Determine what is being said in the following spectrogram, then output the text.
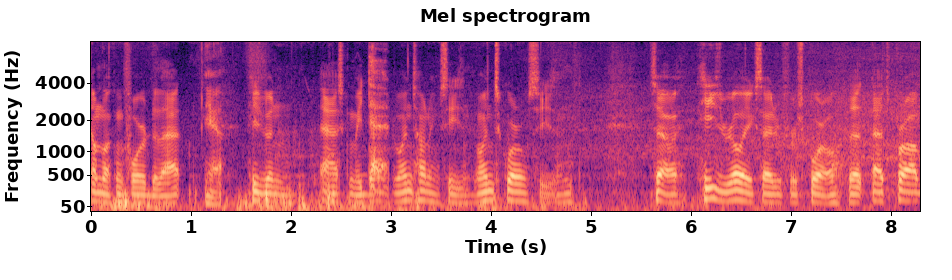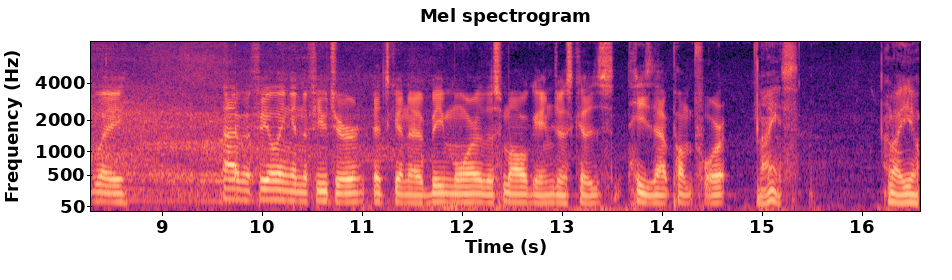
I'm looking forward to that. Yeah. He's been asking me, Dad, when's hunting season? When's squirrel season? So he's really excited for squirrel. That that's probably. I have a feeling in the future it's going to be more of the small game just because he's that pumped for it. Nice. How about you?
